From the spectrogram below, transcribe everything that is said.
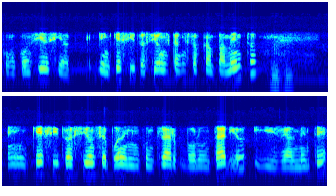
con conciencia en qué situación están estos campamentos, en qué situación se pueden encontrar voluntarios y realmente,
